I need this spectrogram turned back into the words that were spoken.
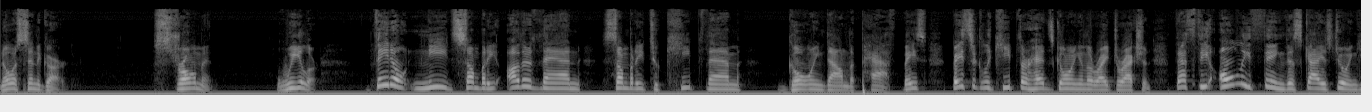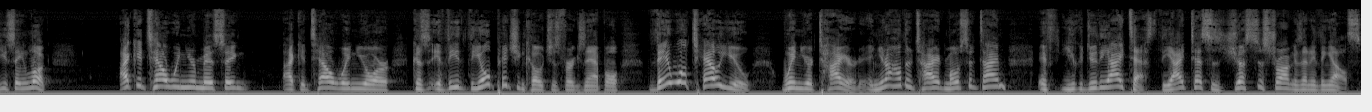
Noah Syndergaard, Stroman, Wheeler, they don't need somebody other than somebody to keep them going down the path. Bas- basically, keep their heads going in the right direction. That's the only thing this guy is doing. He's saying, look, I could tell when you're missing. I could tell when you're because if the, the old pitching coaches, for example, they will tell you when you're tired, and you know how they're tired most of the time. If you could do the eye test, the eye test is just as strong as anything else.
